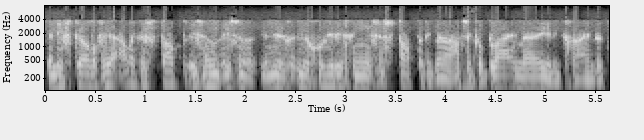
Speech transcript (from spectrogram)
En die vertelde van ja, elke stap is een, is een, in, de, goede richting is een stap. En ik ben er hartstikke blij mee. En ik ga in het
